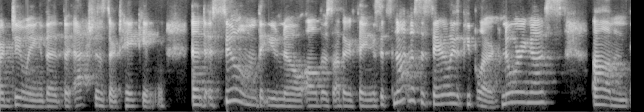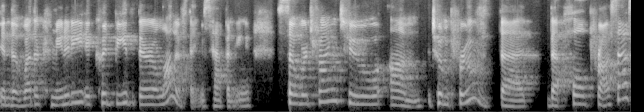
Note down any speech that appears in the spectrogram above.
are doing, the, the actions they're taking, and assume that you know all those other things. It's not necessarily that people are ignoring us um, in the weather community. It could be that there are a lot of things happening. So we're trying to um, to improve that that whole process.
